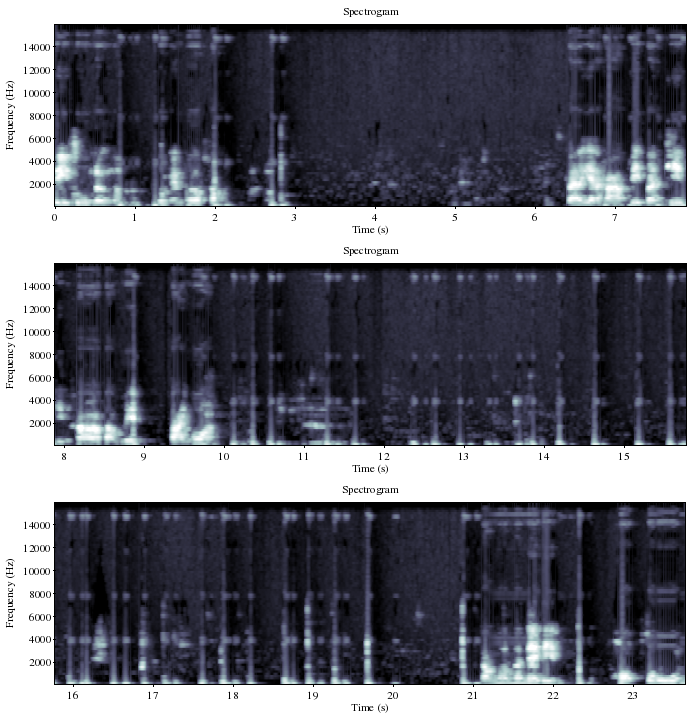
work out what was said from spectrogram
สี่ศูนย์หนึ่งกด enter ค่ะรายละเอียดนะคะ ปิดบัญชีสินค้าสำเร็จปลายงวด จำนวนเงินเดบิตหกศูนย์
